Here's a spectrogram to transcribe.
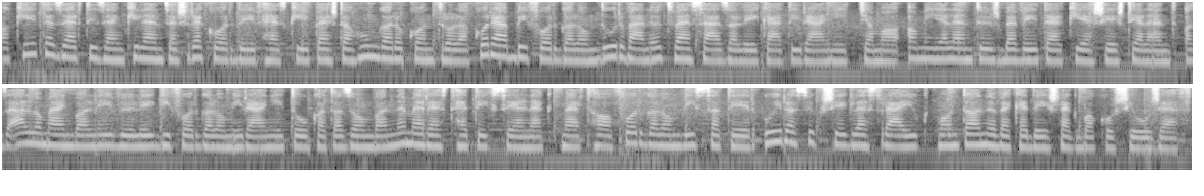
A 2019-es rekordévhez képest a Hungarokontroll a korábbi forgalom durván 50%-át irányítja ma, ami jelentős bevételkiesést jelent, az állományban lévő légiforgalom irányítókat azonban nem ereszthetik szélnek, mert ha a forgalom visszatér, újra szükség lesz rájuk, mondta a növekedésnek Bakos József.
